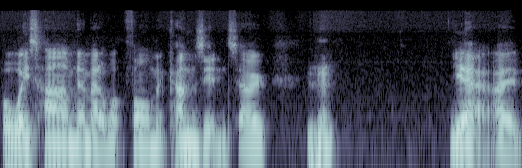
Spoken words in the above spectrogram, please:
always harm no matter what form it comes in. So, Mhm. yeah, I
